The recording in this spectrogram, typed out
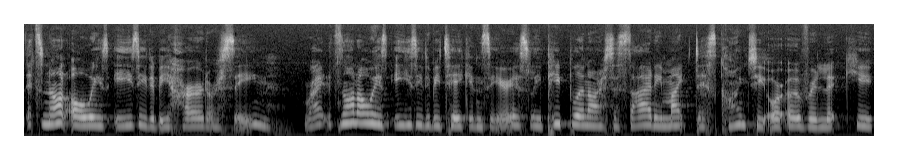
it's not always easy to be heard or seen, right? It's not always easy to be taken seriously. People in our society might discount you or overlook you,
